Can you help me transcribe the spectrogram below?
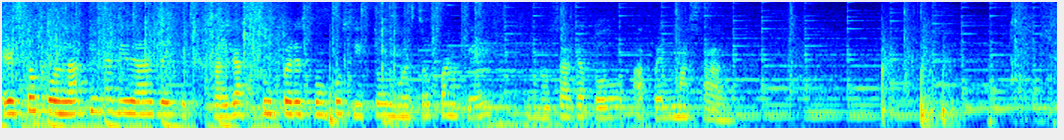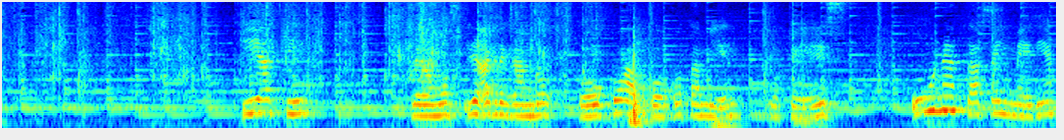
esto con la finalidad de que salga súper esponjosito nuestro pancake y no salga todo apelmazado. Y aquí le vamos a ir agregando poco a poco también lo que es una taza y media,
